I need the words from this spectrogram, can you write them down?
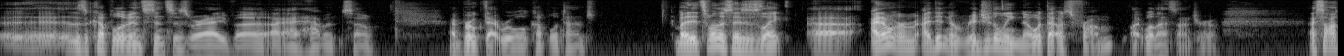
there's a couple of instances where I've uh, I, I, haven't, so I broke that rule a couple of times. But it's one of those things. Is like uh, I don't. Rem- I didn't originally know what that was from. Like, well, that's not true. I saw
